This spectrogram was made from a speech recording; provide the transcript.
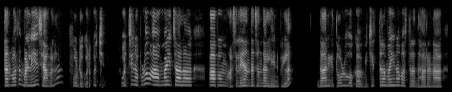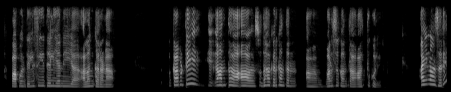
తర్వాత మళ్ళీ శ్యామల ఫోటో కొరకు వచ్చింది వచ్చినప్పుడు ఆ అమ్మాయి చాలా పాపం అసలే అంత చందాలు లేని పిల్ల. దానికి తోడు ఒక విచిత్రమైన వస్త్రధారణ పాపం తెలిసి తెలియని అలంకరణ. కాబట్టి అంత ఆ సుధాకర్కి అంత ఆ మనసుకు అంత అత్తుకోలేదు అయినా సరే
